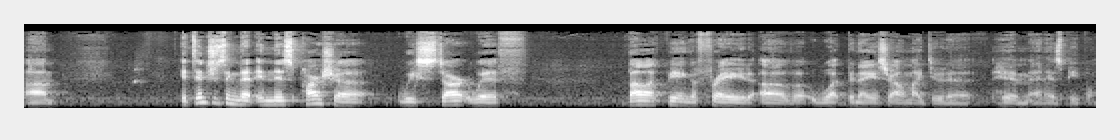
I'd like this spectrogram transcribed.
Um, it's interesting that in this parsha we start with Balak being afraid of what Bnei Israel might do to him and his people.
